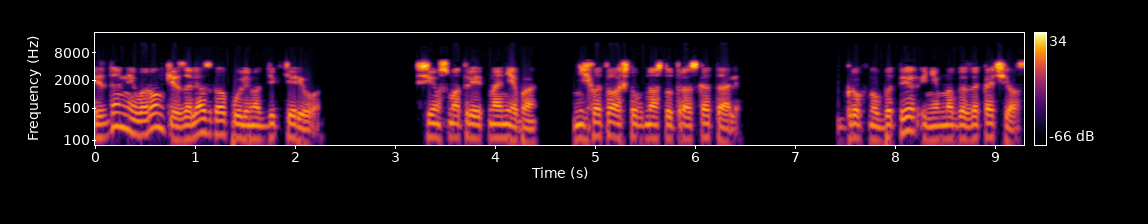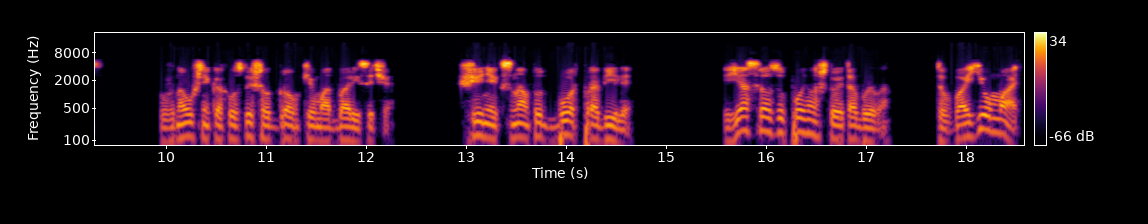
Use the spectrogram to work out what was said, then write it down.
Из дальней воронки залязгал пулемет Дегтярева. «Всем смотреть на небо! Не хватало, чтобы нас тут раскатали!» Грохнул БТР и немного закачался. В наушниках услышал громкий мат Борисыча. «Феникс, нам тут борт пробили!» Я сразу понял, что это было. «Твою мать!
